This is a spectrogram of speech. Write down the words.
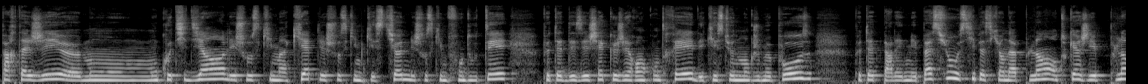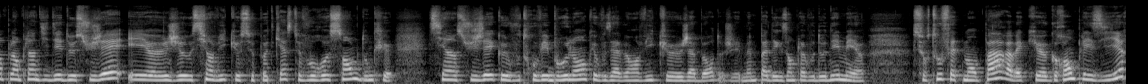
partager euh, mon, quotidien, les choses qui m'inquiètent, les choses qui me questionnent, les choses qui me font douter, peut-être des échecs que j'ai rencontrés, des questionnements que je me pose, peut-être parler de mes passions aussi, parce qu'il y en a plein. En tout cas, j'ai plein, plein, plein d'idées de sujets et euh, j'ai aussi envie que ce podcast vous ressemble. Donc, euh, s'il y a un sujet que vous trouvez brûlant, que vous avez envie que j'aborde, j'ai même pas d'exemple à vous donner, mais surtout faites-m'en part avec grand plaisir.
